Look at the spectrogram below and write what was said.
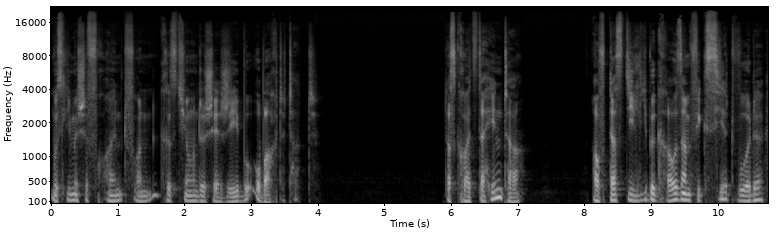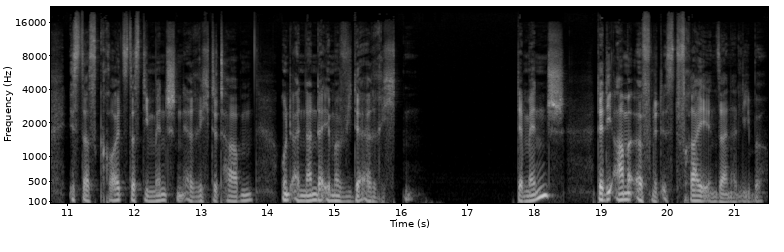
muslimische Freund von Christian de Chergé beobachtet hat. Das Kreuz dahinter, auf das die Liebe grausam fixiert wurde, ist das Kreuz, das die Menschen errichtet haben und einander immer wieder errichten. Der Mensch, der die Arme öffnet, ist frei in seiner Liebe.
